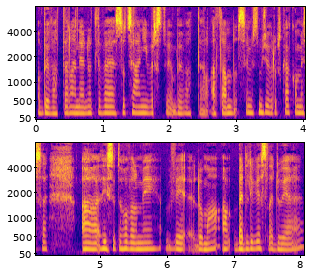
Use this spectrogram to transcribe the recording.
obyvatele, na jednotlivé sociální vrstvy obyvatel. A tam si myslím, že Evropská komise je si toho velmi doma a bedlivě sleduje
